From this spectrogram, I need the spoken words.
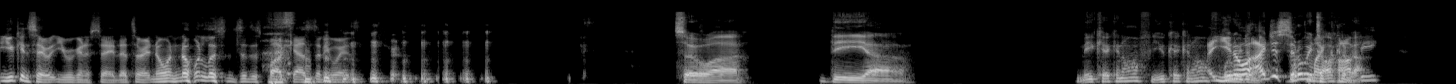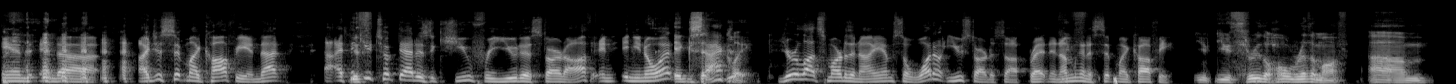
you can say what you were going to say. That's all right. No one no one listens to this podcast anyways. so uh the uh me kicking off, you kicking off. What you know, I just sipped my coffee, about? and and uh I just sipped my coffee, and that I think you took that as a cue for you to start off. And and you know what? Exactly. You're, you're a lot smarter than I am. So why don't you start us off, Brett? And I'm going to sip my coffee. You you threw the whole rhythm off. Um,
